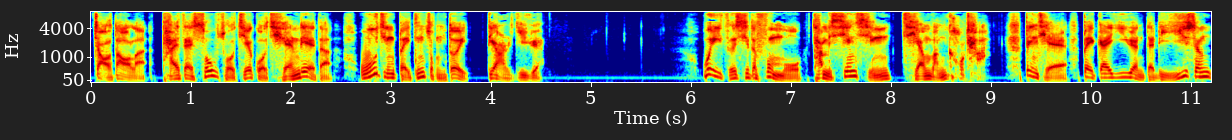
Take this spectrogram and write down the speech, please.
找到了排在搜索结果前列的武警北京总队第二医院。魏泽西的父母他们先行前往考察。并且被该医院的李医生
